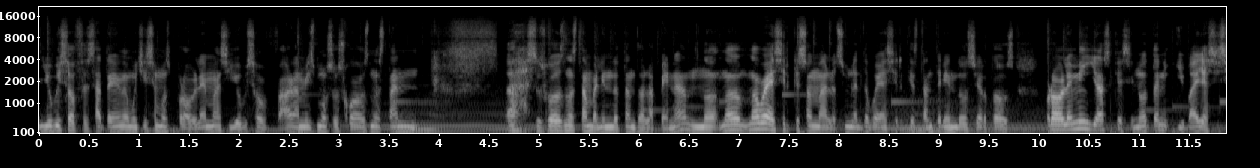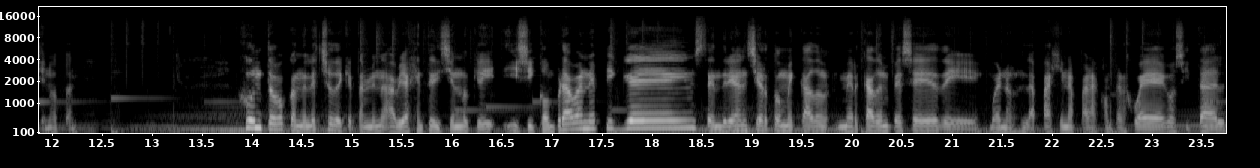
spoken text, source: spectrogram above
Ubisoft está teniendo muchísimos problemas y Ubisoft ahora mismo sus juegos no están... Ah, sus juegos no están valiendo tanto la pena. No, no, no voy a decir que son malos, simplemente voy a decir que están teniendo ciertos problemillas que se notan y vaya si se notan junto con el hecho de que también había gente diciendo que y si compraban Epic Games tendrían cierto mercado, mercado en PC de, bueno, la página para comprar juegos y tal.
